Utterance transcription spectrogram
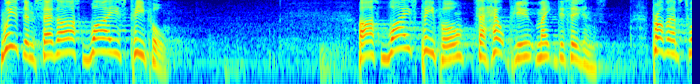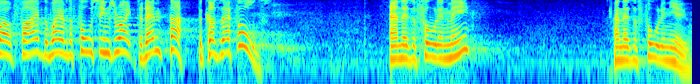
Wisdom says ask wise people. Ask wise people to help you make decisions. Proverbs 12:5 The way of the fool seems right to them, huh, because they're fools. And there's a fool in me, and there's a fool in you.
